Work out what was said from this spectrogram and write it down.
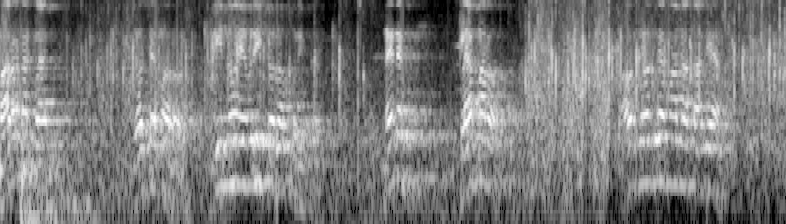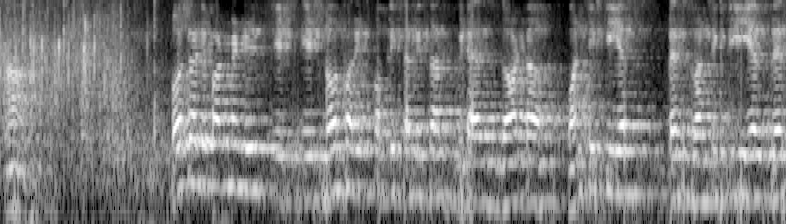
मारो ना क्लैप ज़ोर से मारो। We know every Sholapuri sir नहीं नहीं क्लैप मारो। और ज़ोर से मारना तालिया। हाँ। Postal Department is, it's, it's known for its public service, sir. It has got uh, 160 years plus 160 years plus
